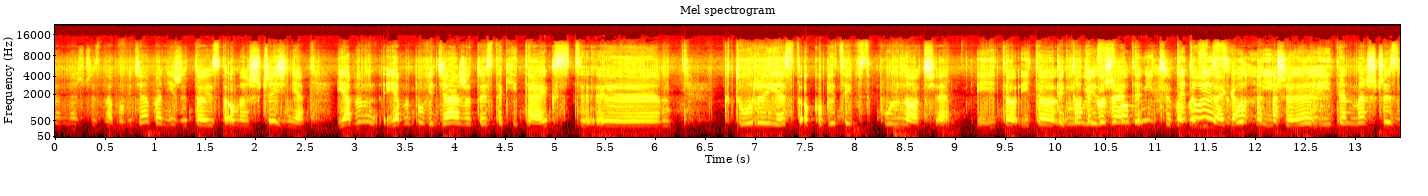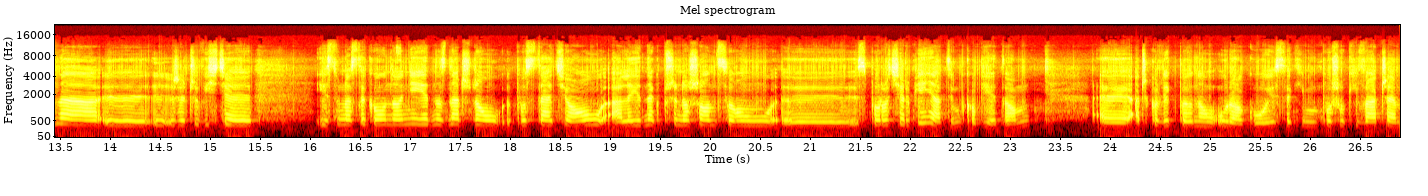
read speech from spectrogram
Ten mężczyzna? Powiedziała Pani, że to jest o mężczyźnie. Ja bym, ja bym powiedziała, że to jest taki tekst, yy, który jest o kobiecej wspólnocie. I to, i to Tytuł mimo tego, jest że ty- tytuł jest tego. zwodniczy i ten mężczyzna yy, yy, rzeczywiście jest u nas taką no, niejednoznaczną postacią, ale jednak przynoszącą yy, sporo cierpienia tym kobietom, yy, aczkolwiek pełną uroku. Jest takim poszukiwaczem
